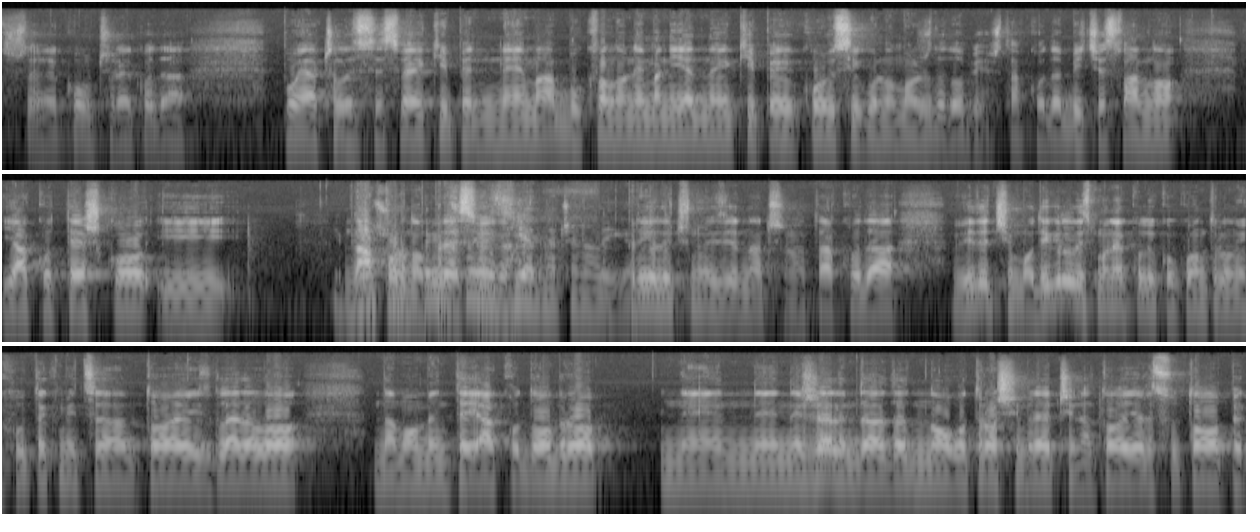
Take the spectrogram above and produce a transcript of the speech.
što je coach rekao da pojačale se sve ekipe, nema, bukvalno nema ni jedne ekipe koju sigurno možeš da dobiješ. Tako da biće stvarno jako teško i, I naporno pre svega. Prilično izjednačena liga. Prilično izjednačena, tako da vidjet ćemo. Odigrali smo nekoliko kontrolnih utakmica, to je izgledalo na momente jako dobro ne, ne, ne želim da, da mnogo trošim reči na to, jer su to opet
